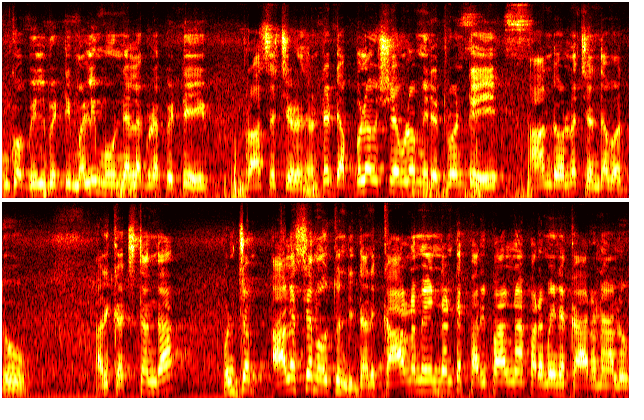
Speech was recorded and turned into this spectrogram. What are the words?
ఇంకో బిల్ పెట్టి మళ్ళీ మూడు నెలలకు కూడా పెట్టి ప్రాసెస్ చేయడం అంటే డబ్బుల విషయంలో మీరు ఎటువంటి ఆందోళన చెందవద్దు. అది ఖచ్చితంగా కొంచెం ఆలస్యం అవుతుంది. దానికి కారణం ఏంటంటే పరిపాలనాపరమైన కారణాలు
